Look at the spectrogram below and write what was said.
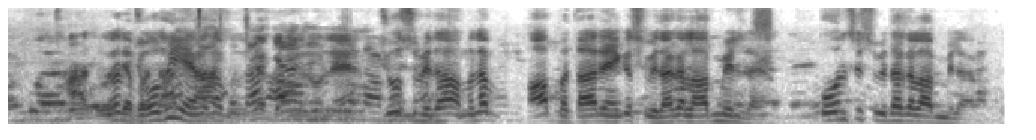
मतलब जो भी है मतलब जो सुविधा मतलब आप बता रहे हैं कि सुविधा का लाभ मिल रहा है कौन सी सुविधा का लाभ मिला है आपको?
